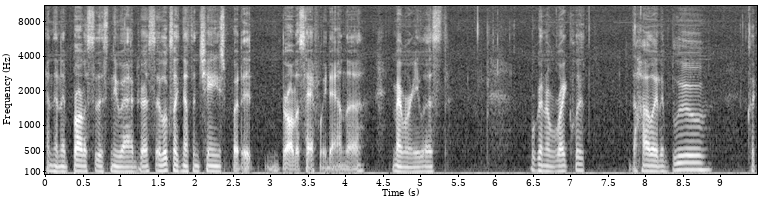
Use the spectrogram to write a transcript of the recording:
And then it brought us to this new address. It looks like nothing changed, but it brought us halfway down the memory list. We're going to right click the highlighted blue, click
